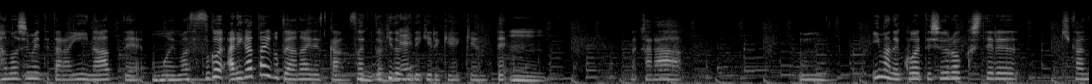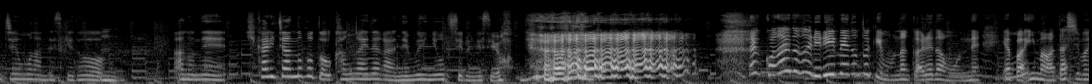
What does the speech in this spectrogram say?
楽しめてたらいいなって思います、うん。すごいありがたいことじゃないですか。そうやってドキドキできる経験って、うん。だからうん。今ねこうやって収録してる期間中もなんですけど、うん。あのねひかりちゃんのことを考えながら眠りに落ちてるんですよ。なんかこの間のリリーベの時もなんかあれだもんね。やっぱ今私は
